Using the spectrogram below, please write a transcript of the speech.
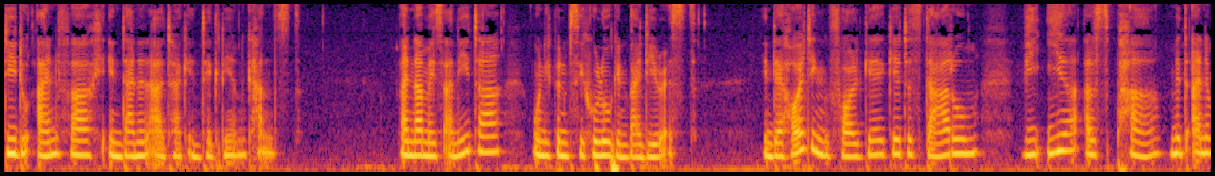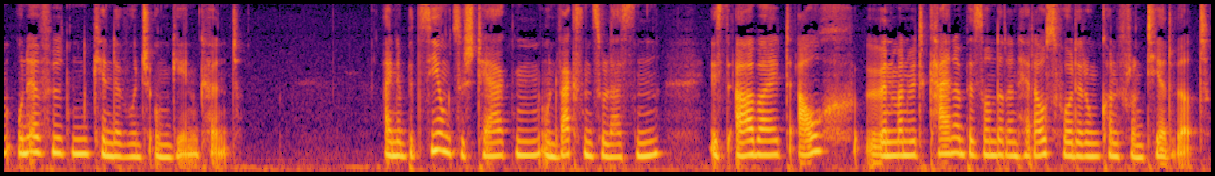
die du einfach in deinen Alltag integrieren kannst. Mein Name ist Anita und ich bin Psychologin bei Dearest. In der heutigen Folge geht es darum, wie ihr als Paar mit einem unerfüllten Kinderwunsch umgehen könnt. Eine Beziehung zu stärken und wachsen zu lassen, ist Arbeit, auch wenn man mit keiner besonderen Herausforderung konfrontiert wird.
